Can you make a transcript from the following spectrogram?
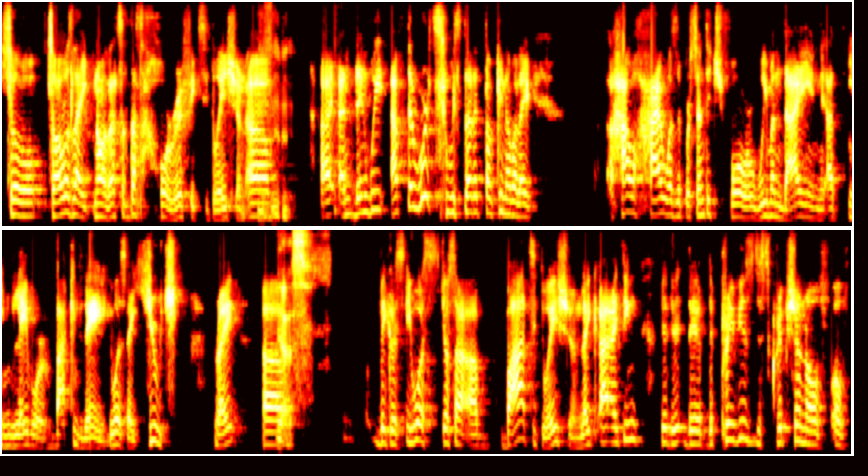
So so I was like, no, that's a, that's a horrific situation. Um, Mhm. I, and then we afterwards we started talking about like how high was the percentage for women dying at, in labor back in the day? It was like huge, right? Uh, yes, because it was just a, a bad situation. Like I, I think the, the the the previous description of of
